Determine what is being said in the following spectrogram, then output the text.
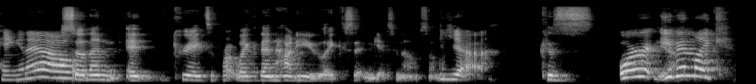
hanging out." So then it creates a problem. like then how do you like sit and get to know someone? yeah, Cuz or Yeah. even like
